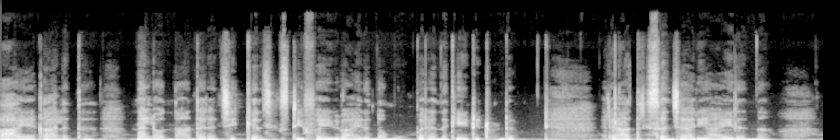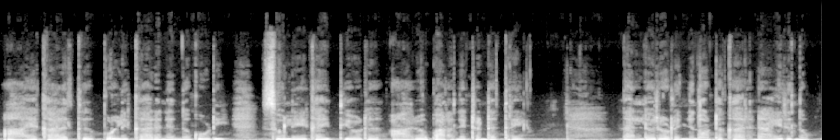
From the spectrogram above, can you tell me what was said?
ആയ കാലത്ത് നല്ല ഒന്നാന്തരം ചിക്കൻ സിക്സ്റ്റി ഫൈവ് ആയിരുന്നു മൂപ്പരെന്ന് കേട്ടിട്ടുണ്ട്. രാത്രി സഞ്ചാരി ആയിരുന്ന ആയ കാലത്ത് പുള്ളിക്കാരൻ എന്നുകൂടി സുലേഖ ഇത്തിയോട് ആരോ പറഞ്ഞിട്ടുണ്ടത്രേ. നല്ലൊരു ഒളിഞ്ഞുനോട്ടക്കാരനായിരുന്നു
